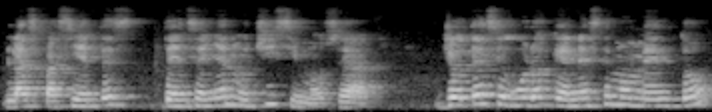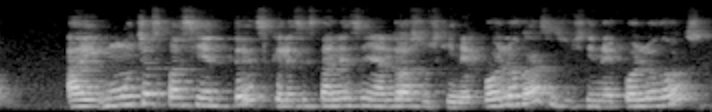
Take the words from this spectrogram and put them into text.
las pacientes te enseñan muchísimo. O sea, yo te aseguro que en este momento hay muchas pacientes que les están enseñando a sus ginecólogas, a sus ginecólogos,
